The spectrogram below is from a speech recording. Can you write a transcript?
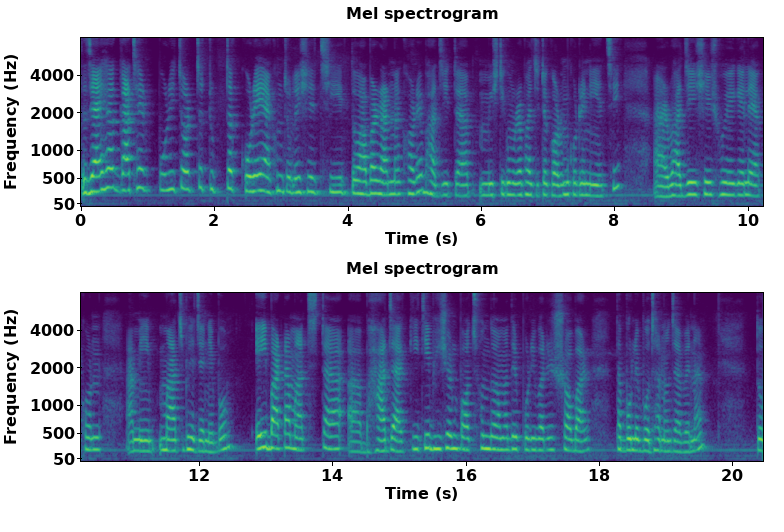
তো যাই হোক, গাছের পরিচর্যা টুকটাক করে এখন চলে এসেছি। তো আবার রান্নাঘরে ভাজিটা, মিষ্টি কুমড়ার ভাজিটা গরম করে নিয়েছি। আর ভাজি শেষ হয়ে গেলে এখন আমি মাছ ভেজে নেব। এই বাটা মাছটা ভাজা কি যে ভীষণ পছন্দ আমাদের পরিবারের সবার, তা বলে বোঝানো যাবে না। তো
